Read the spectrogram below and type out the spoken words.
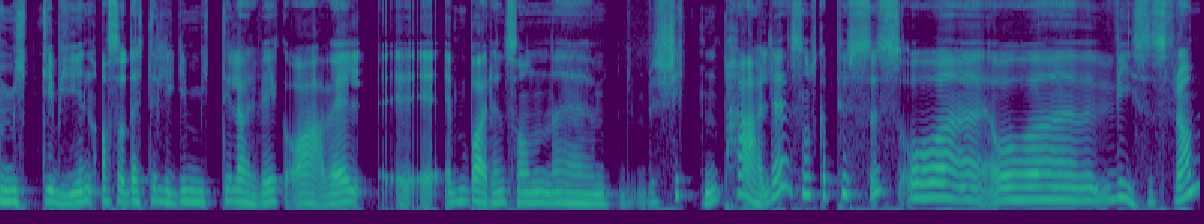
midt i byen. Altså, dette ligger midt i Larvik og er vel eh, bare en sånn eh, skitten perle som skal pusses og, og vises fram.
